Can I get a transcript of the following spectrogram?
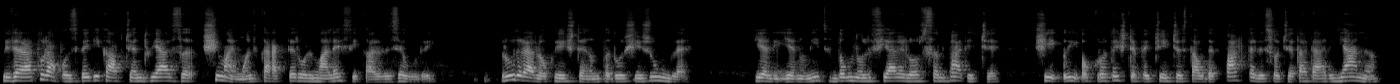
Literatura postvedică accentuează și mai mult caracterul malefic al zeului. Rudra locuiește în păduri și jungle. El e numit domnul fiarelor sălbatice și îi ocrotește pe cei ce stau departe de societatea ariană,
